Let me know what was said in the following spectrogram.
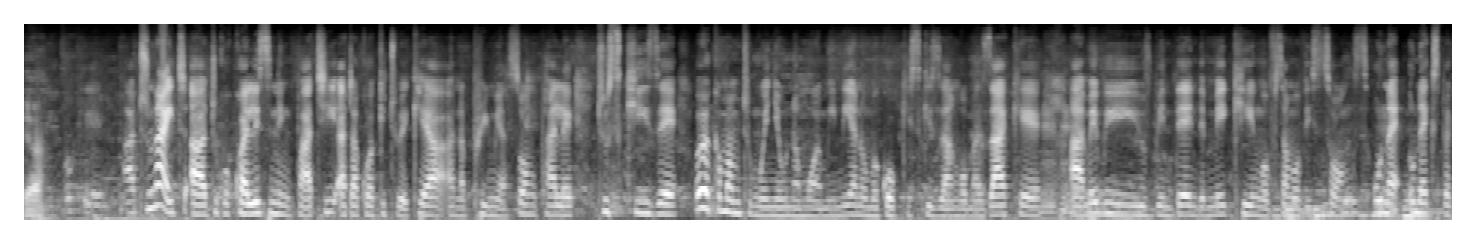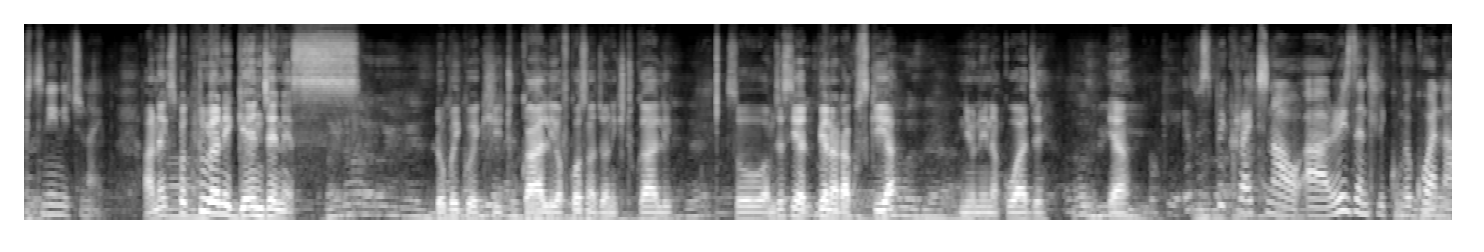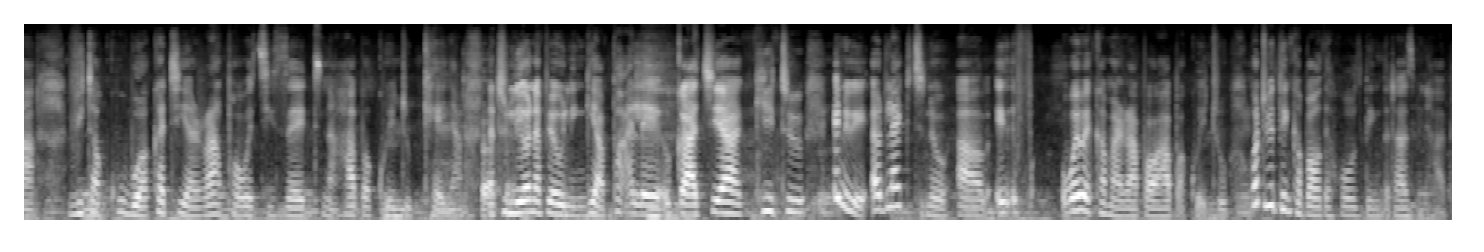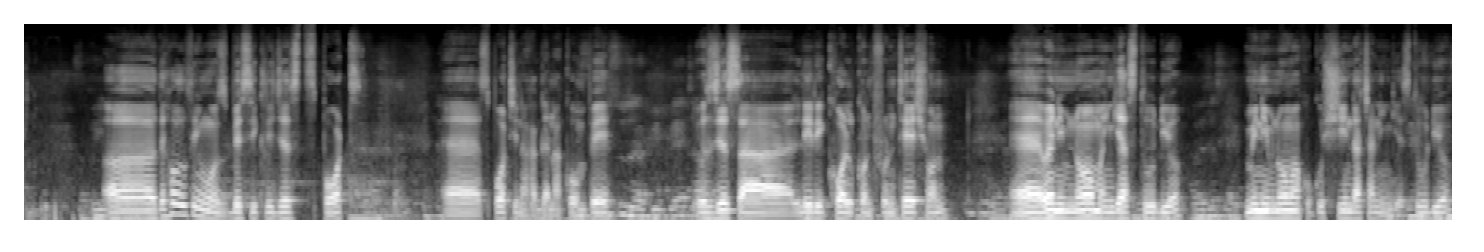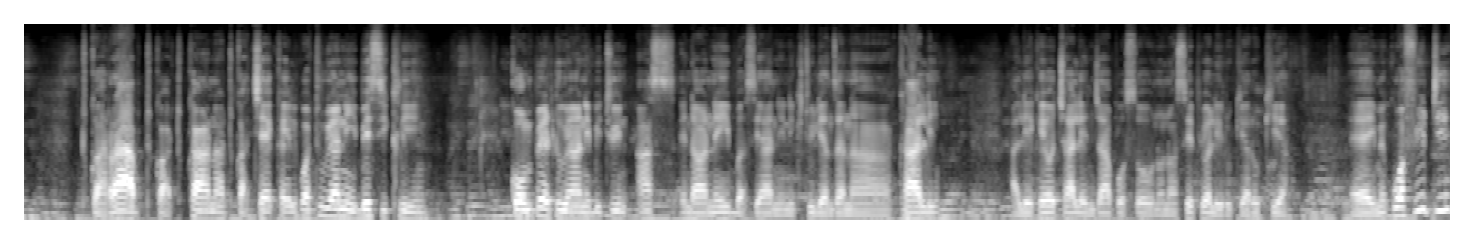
Yeah. Okay. Uh, tonight uh, tuko kwa listening party. Atakuwa akituwekea ana premier song pale. Tusikize. Wewe kama mtu mwenye unamwaminia na umekuwa ukisikiza ngoma zake uh, maybe you've been there in the making of some of these songs. Una, una expect nini tonight? Ana expect tu yani gengenes doba ikuwe kitu kali of course najua ni kitu kali so I'm just here pia nataka kusikia nione inakuaje yeah Okay, as we speak right now, uh, recently kumekuwa na vita kubwa kati ya rapa wa TZ na hapa kwetu Kenya, na tuliona pia uliingia pale ukaachia kitu. Anyway, I'd like to know uh, if, wewe kama rapa wa hapa kwetu, what do you think about the whole thing that has been happening? Uh, the whole thing was basically just sport. Uh, sport inakaga na kompe. It was just a lyrical confrontation. Uh, we ni mnoma ingia studio, mi ni mnoma kukushinda, acha niingie studio, tuka rap, tukatukana, tukacheka. Ilikuwa tu yani basically compare tu yani between us and our neighbors, yani ni kitu ilianza na Kali aliweka hiyo challenge hapo, so unaona wase pia walirukia rukia. Eh, imekuwa fiti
